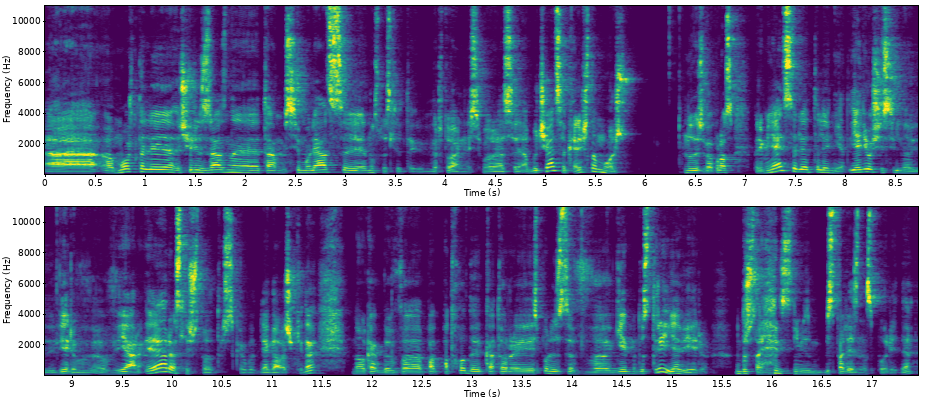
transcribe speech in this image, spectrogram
А, можно ли через разные там симуляции, ну, в смысле, это виртуальные симуляции, обучаться? Конечно, можно. Ну, то есть вопрос, применяется ли это или нет. Я не очень сильно верю в VR AR, если что, то есть как бы для галочки, да, но как бы в подходы, которые используются в гейм-индустрии, я верю. Ну, потому что с ними бесполезно спорить, да.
